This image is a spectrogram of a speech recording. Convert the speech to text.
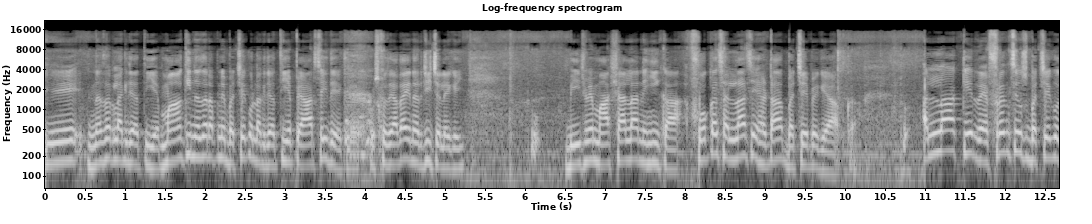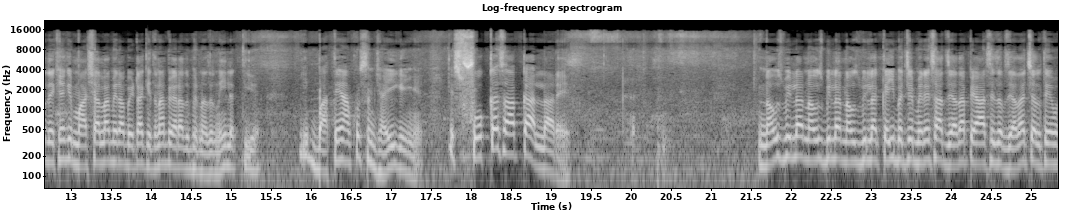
ये नज़र लग जाती है। माँ की नज़र अपने बच्चे को लग जाती है, प्यार से ही देख ले। उसको ज़्यादा एनर्जी चले गई। बीच में माशाल्लाह नहीं कहा। फोकस अल्लाह से हटा, बच्चे पे गया आपका। तो अल्लाह के रेफरेंस से उस बच्चे को देखें कि माशाल्लाह मेरा बेटा कितना प्यारा तो फिर नज़र नहीं लगती है। ये बातें आपको समझाई गई हैं इस फोकस आपका अल्लाह रहे। नाउज बिल्ला नाउज बिल्ला नाउज बिल्ला, कई बच्चे मेरे साथ ज़्यादा प्यार से जब ज़्यादा चलते हैं,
